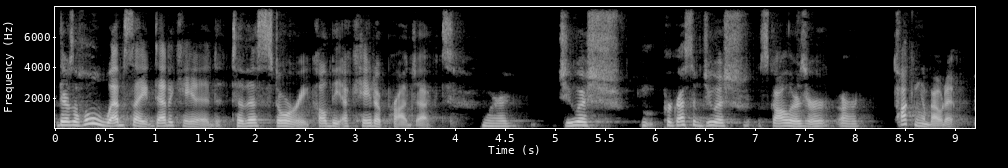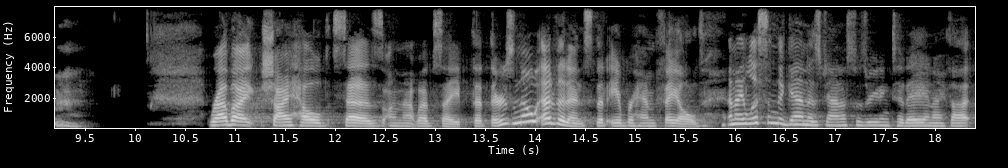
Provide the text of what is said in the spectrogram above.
there's a whole website dedicated to this story called the Akedah Project, where Jewish progressive Jewish scholars are, are talking about it. Rabbi Shai Held says on that website that there's no evidence that Abraham failed. And I listened again as Janice was reading today, and I thought,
